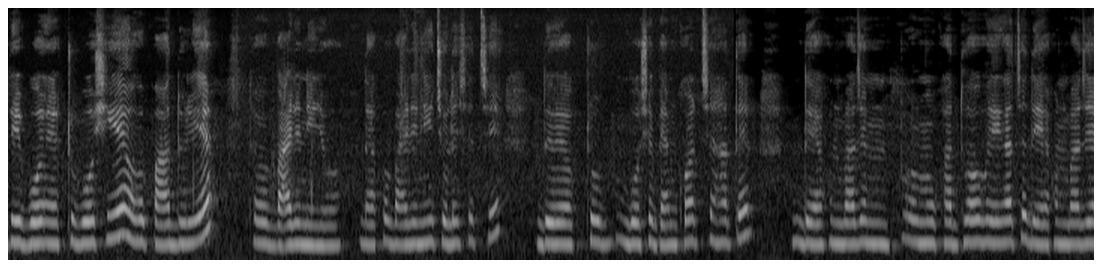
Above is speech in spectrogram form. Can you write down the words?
দিয়ে একটু বসিয়ে ওকে পা দুলিয়ে তো বাইরে নিয়ে যাব। দেখো বাইরে নিয়ে চলে এসেছি। দিয়ে একটু বসে ব্যায়াম করছে হাতের। দিয়ে এখন বাজে ওর মুখ হাত ধোয়াও হয়ে গেছে। দিয়ে এখন বাজে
